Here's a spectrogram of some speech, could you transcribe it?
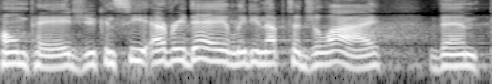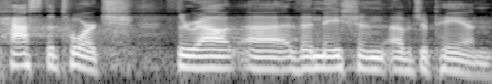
homepage, you can see every day leading up to July them pass the torch throughout uh, the nation of Japan.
